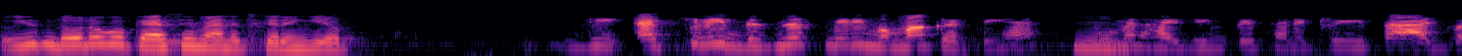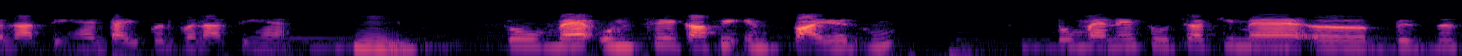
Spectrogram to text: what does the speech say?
तो इन दोनों को कैसे मैनेज करेंगी अब? जी एक्चुअली बिज़नेस मेरी मम्मा करती हैं वुमेन हाइजीन पे सैनिटरी पैड बनाती हैं डाइपर बनाती हैं हम्म। तो मैं उनसे काफ़ी इंस्पायर हूँ तो मैंने सोचा कि मैं बिज़नेस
